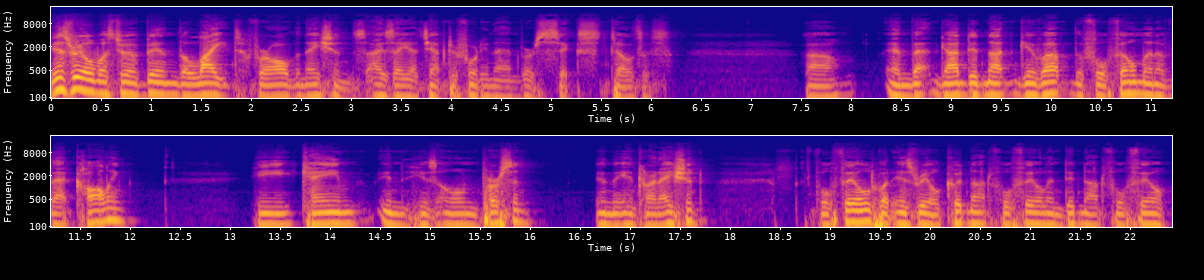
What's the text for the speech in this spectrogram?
Israel was to have been the light for all the nations, Isaiah chapter 49, verse 6 tells us. Uh, and that God did not give up the fulfillment of that calling. He came in his own person in the incarnation, fulfilled what Israel could not fulfill and did not fulfill.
